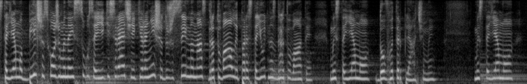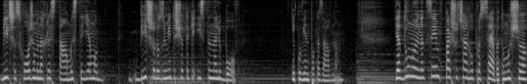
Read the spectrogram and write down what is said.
стаємо більше схожими на Ісуса, і якісь речі, які раніше дуже сильно нас дратували, перестають нас дратувати. Ми стаємо довготерплячими. Ми стаємо більше схожими на Христа, ми стаємо більше розуміти, що таке істинна любов, яку Він показав нам. Я думаю над цим в першу чергу про себе, тому що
